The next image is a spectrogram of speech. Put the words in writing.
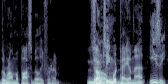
the realm of possibility for him. No. Some team would pay him that easy.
